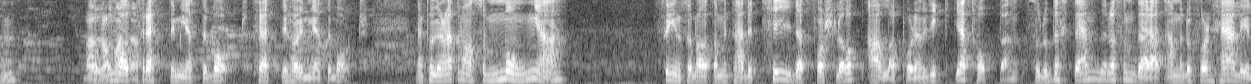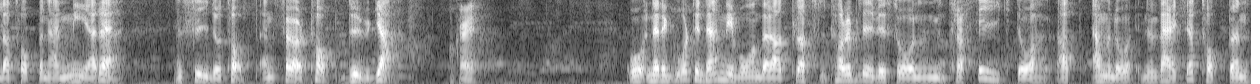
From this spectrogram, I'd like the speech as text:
Mm. Toppen var varit då? 30 meter bort, 30 höjdmeter bort. Men på grund av att de var så många så insåg de att de inte hade tid att forsla upp alla på den riktiga toppen. Så då bestämde de som där att ja, men då får den här lilla toppen här nere, en sidotopp, en förtopp, duga. Okej. Och när det går till den nivån där att plötsligt har det blivit så trafik då att ja, men då, den verkliga toppen,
